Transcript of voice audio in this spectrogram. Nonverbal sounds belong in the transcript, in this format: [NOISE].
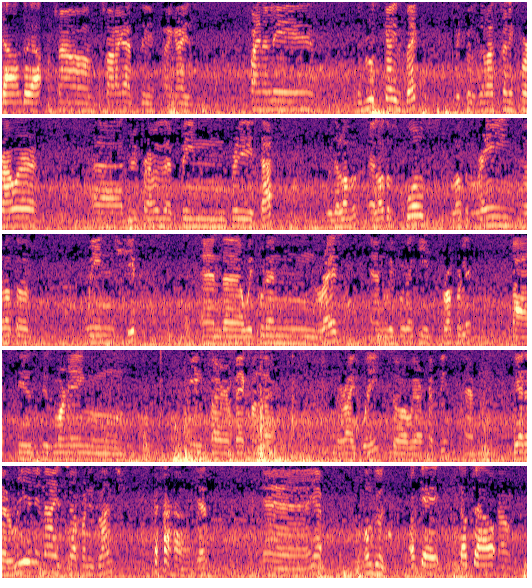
Ciao Andrea. Ciao, ciao ragazzi. Hi guys. Finally, the blue sky is back because the last 24 hour, uh, 24 hours have been pretty tough with a lot, of, a lot of squalls, a lot of rain, a lot of wind shifts, and uh, we couldn't rest and we couldn't eat properly. But since this morning, things are back on the right way, so we are happy. And we had a really nice Japanese lunch. [LAUGHS] yes. Uh, yeah, all good. Okay, ciao ciao. Ciao.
